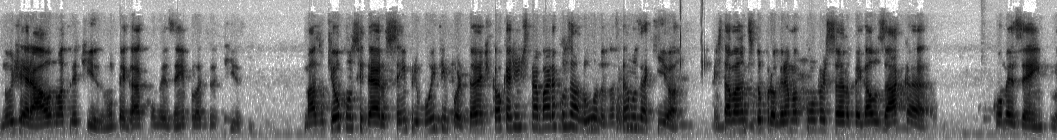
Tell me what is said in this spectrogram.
no geral, no atletismo. Vamos pegar como exemplo o atletismo. Mas o que eu considero sempre muito importante é o que a gente trabalha com os alunos. Nós estamos aqui, ó. A gente estava antes do programa conversando, pegar o Zaca como exemplo.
